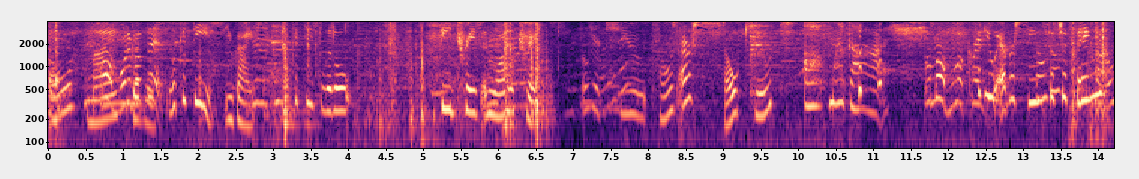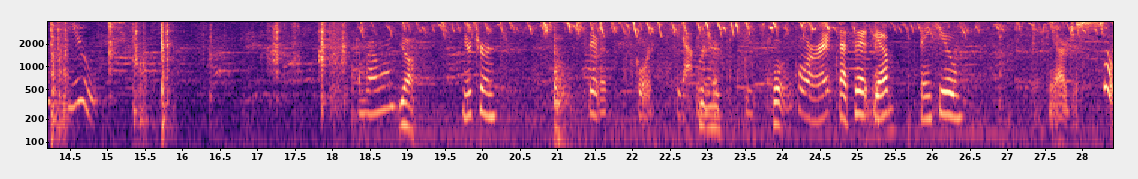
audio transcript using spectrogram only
Oh my oh, what about goodness. this? Look at these, you guys. Look at these little feed trays and water trays. Those are cute. Those are so cute. Oh my gosh. Oh, Mom, look right Have you ever seen such a thing? so cute. The brown ones. Yeah. Your turn. There, that's four. Yeah. Four. Four, right? That's it, yep. Thank you. They are just so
